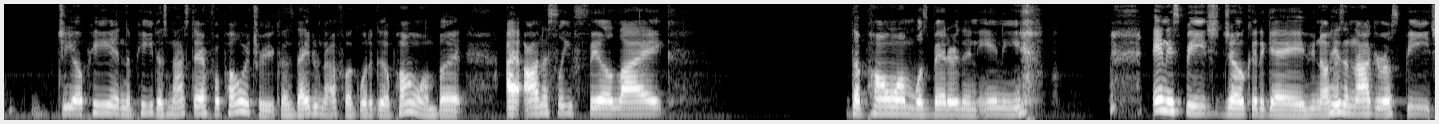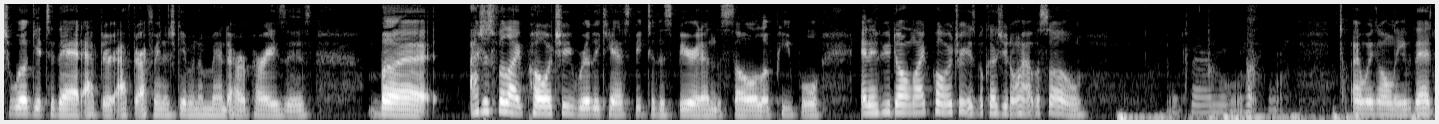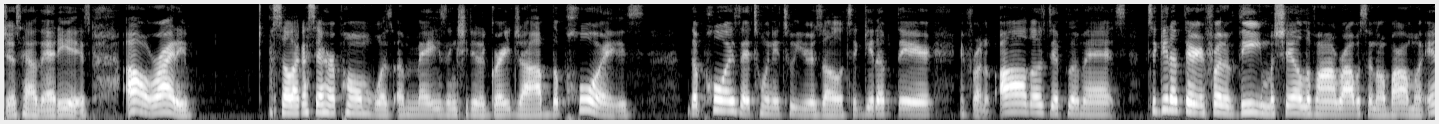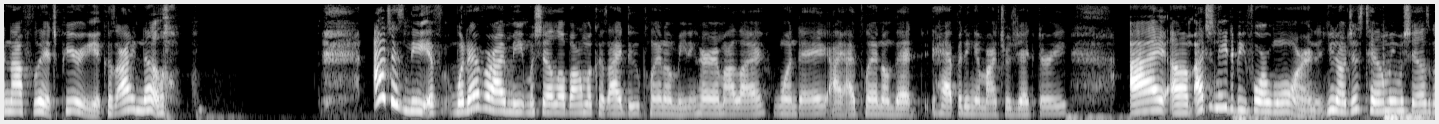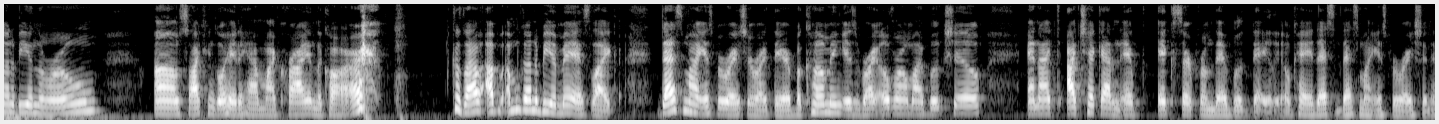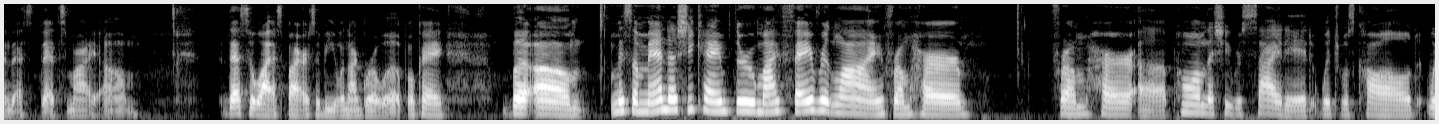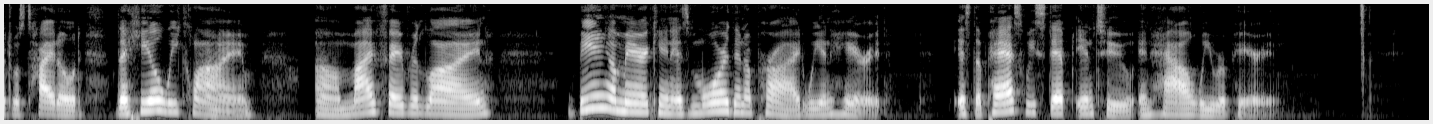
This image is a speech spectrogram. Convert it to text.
GOP and the P does not stand for poetry because they do not fuck with a good poem. But I honestly feel like the poem was better than any any speech Joe could have gave. You know, his inaugural speech. We'll get to that after after I finish giving Amanda her praises. But I just feel like poetry really can speak to the spirit and the soul of people. And if you don't like poetry, it's because you don't have a soul. Okay. And we're gonna leave that just how that is. Alrighty. So, like I said, her poem was amazing. She did a great job. The poise the poise at 22 years old to get up there in front of all those diplomats, to get up there in front of the Michelle LaVaughn Robinson Obama and not flinch, period. Because I know. I just need, if whenever I meet Michelle Obama, because I do plan on meeting her in my life one day, I, I plan on that happening in my trajectory. I um I just need to be forewarned. You know, just tell me Michelle's to be in the room um, so I can go ahead and have my cry in the car. Cause I, I'm, I'm gonna be a mess. Like that's my inspiration right there. Becoming is right over on my bookshelf, and I, I check out an excerpt from that book daily. Okay, that's that's my inspiration, and that's that's my um, that's who I aspire to be when I grow up. Okay, but um, Miss Amanda, she came through. My favorite line from her from her uh, poem that she recited, which was called, which was titled "The Hill We Climb." Um, my favorite line being American is more than a pride we inherit. It's the past we stepped into and how we repair it.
